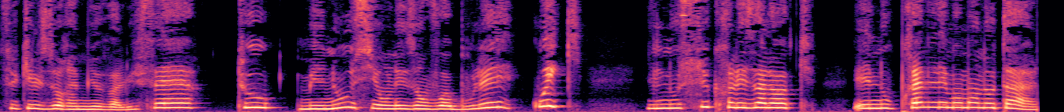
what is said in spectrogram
ce qu'ils auraient mieux valu faire, tout. Mais nous, si on les envoie bouler, quick Ils nous sucrent les allocs, et ils nous prennent les moments en.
